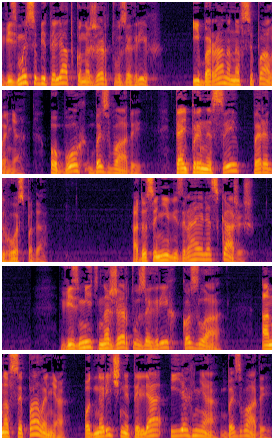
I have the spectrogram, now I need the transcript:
Візьми собі телятко на жертву за гріх і барана на всипалення, обох без вади, та й принеси перед Господа. А до синів Ізраїля скажеш Візьміть на жертву за гріх козла, а на всепалення однорічне теля і ягня без вади,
